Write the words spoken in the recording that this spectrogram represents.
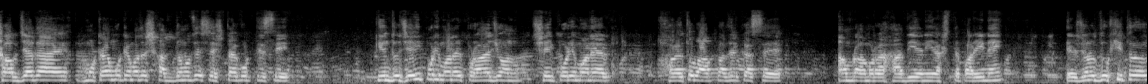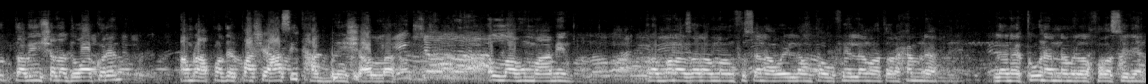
সব জায়গায় মোটামুটি আমাদের সাধ্যমতো চেষ্টা করতেছি। কিন্তু যেই পরিমাণের প্রয়োজন, সেই পরিমাণের হয়তো আপনাদের কাছে আমরা আমরা হাদিয়া নিয়ে আসতে পারি নাই। এর জন্য দুঃখিত, তবে ইনশাল্লাহ দোয়া করেন। আমরা আপনাদের পাশে আসি থাকব ইনশাআল্লাহ। আল্লাহ আমিন। রব্বানা জালাম ফুসানা ওয়াইল্লাম তাওফিল্লাম আতর তারহামনা। لنكونن من الخاسرين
